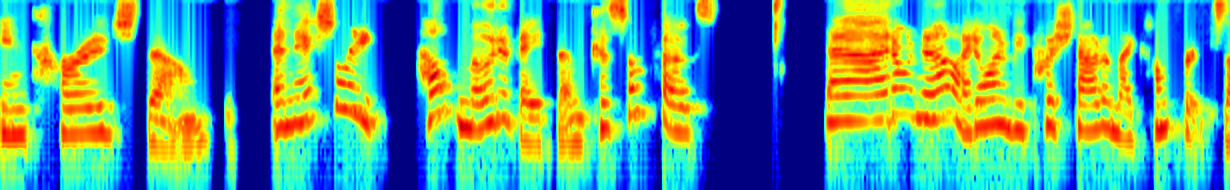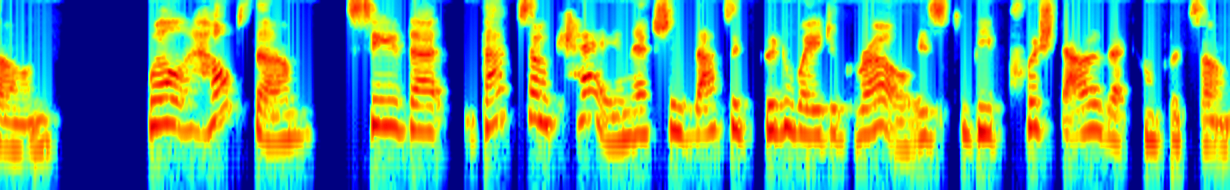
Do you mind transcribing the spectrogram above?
Encourage them and actually help motivate them because some folks, eh, I don't know. I don't want to be pushed out of my comfort zone. Well, help them see that that's okay. And actually that's a good way to grow is to be pushed out of that comfort zone.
